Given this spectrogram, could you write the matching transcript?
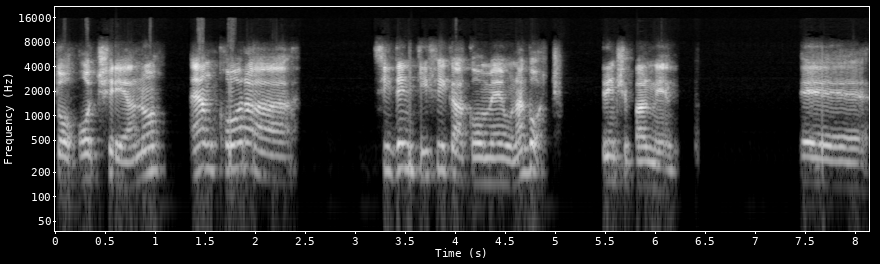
questo oceano è ancora si identifica come una goccia, principalmente. E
